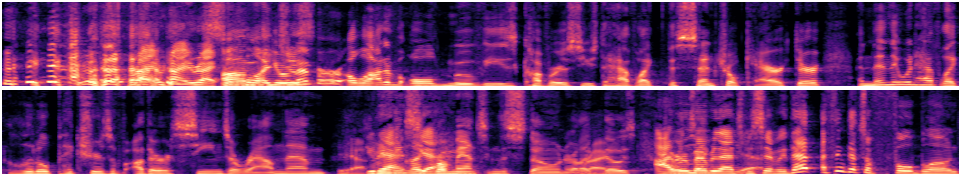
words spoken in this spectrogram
right, right, right. Um, like, you just- remember a lot of old movies covers used to have like the central character, and then they would have like little pictures of other scenes around them. Yeah. You know what I mean? Like yeah. Romancing the Stone or like Right. those. I remember like- that yeah. specifically. That I think that's a full blown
